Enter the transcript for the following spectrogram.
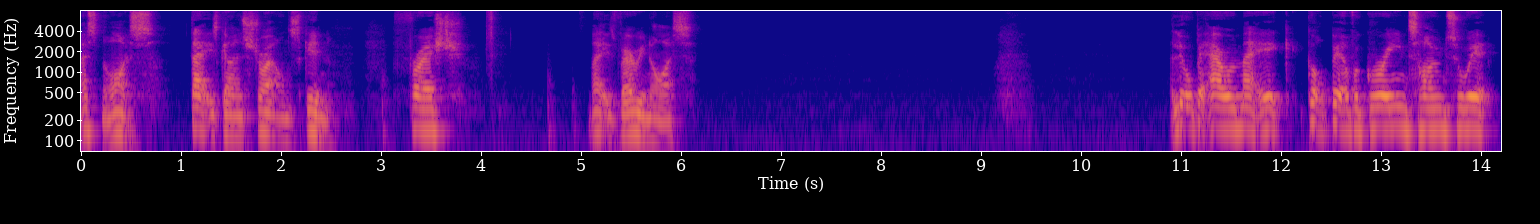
That's nice. That is going straight on skin. Fresh. That is very nice. A little bit aromatic. Got a bit of a green tone to it.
